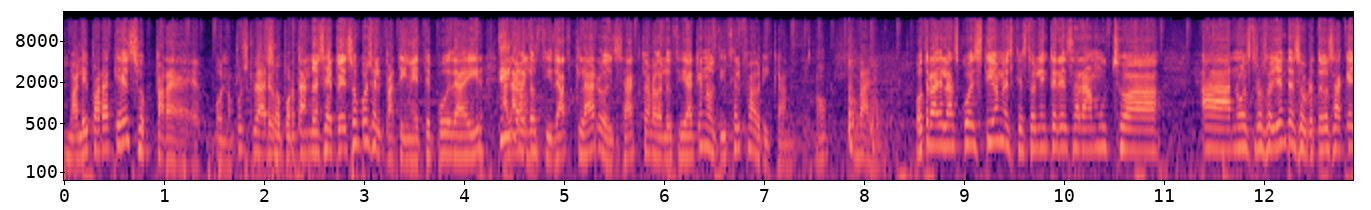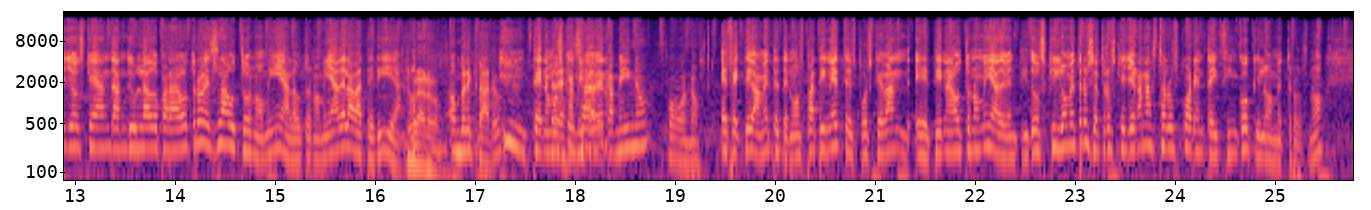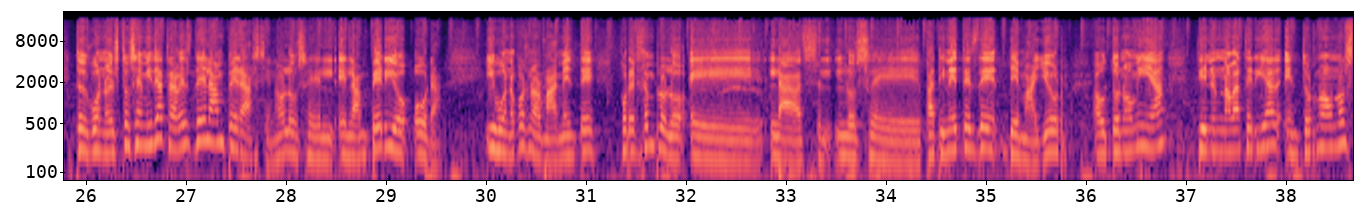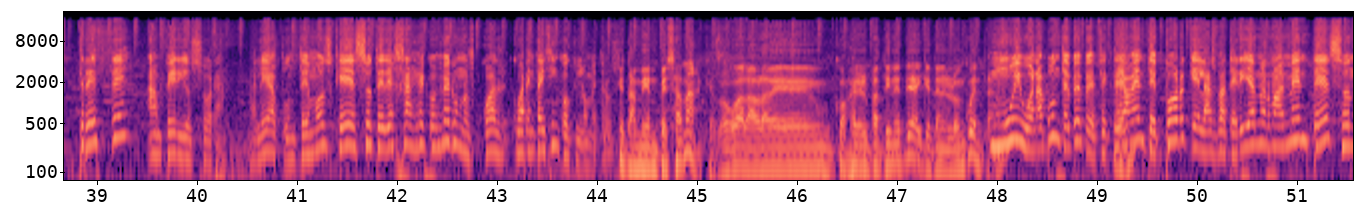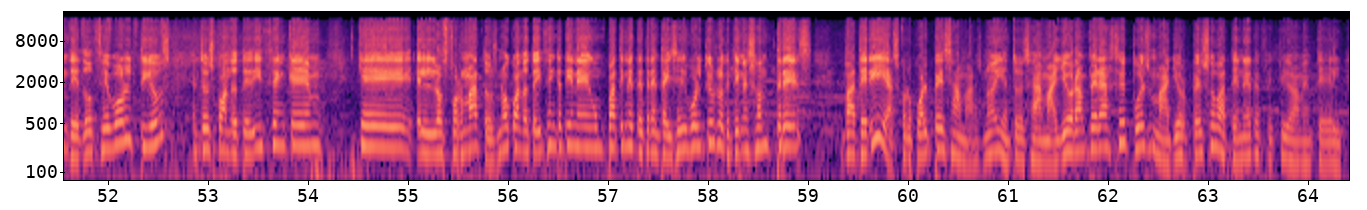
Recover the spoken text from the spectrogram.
¿Vale? Para que eso, para, bueno, pues claro, soportando ese peso, pues el patinete pueda ir a la velocidad, claro, exacto, a la velocidad que nos dice el fabricante, ¿no? Vale. Otra de las cuestiones que esto le interesará mucho a, a nuestros oyentes, sobre todo aquellos que andan de un lado para otro, es la autonomía, la autonomía de la batería, ¿no? Claro. Hombre, claro. Tenemos que saber de camino o no. Efectivamente, tenemos patinetes pues que van, eh, tienen autonomía de 22 kilómetros y otros que llegan hasta los 45 kilómetros, ¿no? Entonces, bueno, esto se mide a través del amperaje, ¿no? Los, el, el amperio hora. Y bueno, pues normalmente, por ejemplo, lo- eh, las- los eh, patinetes de, de mayor autonomía tienen una batería en torno a unos 13 amperios hora, ¿vale? Apuntemos que eso te deja recorrer unos cua- 45 kilómetros. Que también pesa más, que luego a la hora de coger el patinete hay que tenerlo en cuenta. Muy buen apunte, Pepe, efectivamente, porque las baterías normalmente son de 12 voltios, entonces cuando te dicen que, que los formatos, ¿no? Cuando te dicen que tiene un patinete 36 voltios, lo que tiene son tres baterías, con lo cual pesa más, ¿no? Y entonces a mayor amperaje, pues mayor peso va a tener efectivamente el,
